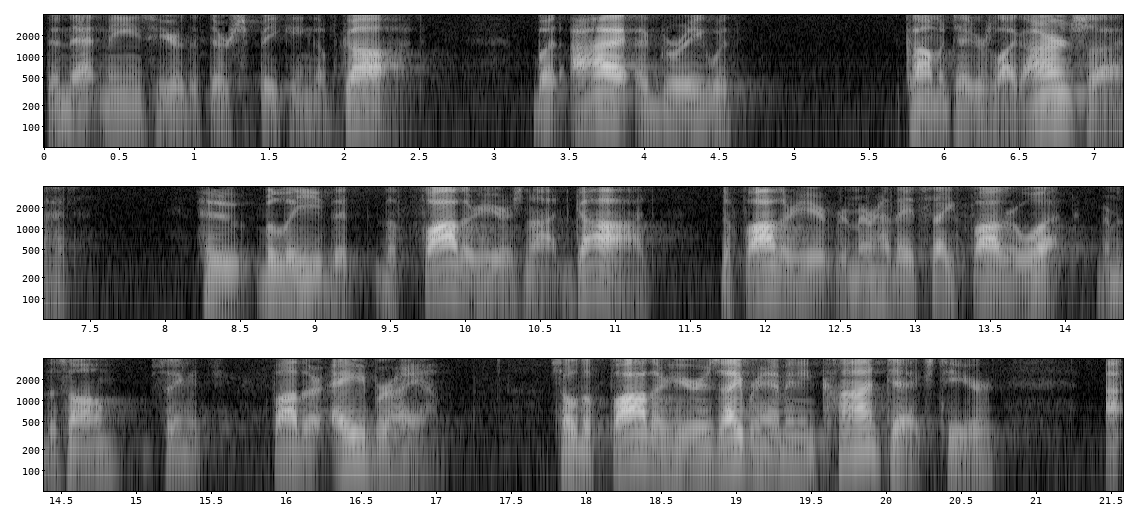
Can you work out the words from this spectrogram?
then that means here that they're speaking of God. But I agree with commentators like Ironside who believe that the Father here is not God. The Father here, remember how they'd say, Father what? Remember the song? Sing it. Father Abraham. So the Father here is Abraham. And in context here, I,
